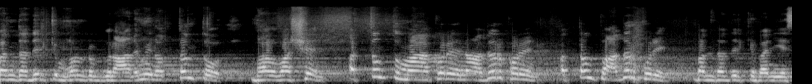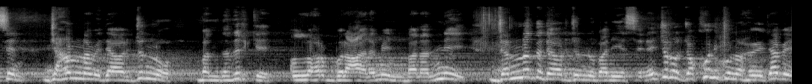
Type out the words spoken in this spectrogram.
বান্দাদেরকে মহান রব্বুল আলমিন অত্যন্ত ভালোবাসেন, অত্যন্ত মায়া করেন, আদর করেন, অত্যন্ত আদর করে বান্দাদেরকে বানিয়েছেন। জাহান নামে দেওয়ার জন্য বান্দাদেরকে আল্লাহ রব্বুল আলমিন বানাননি। জান্নাতে দেওয়ার জন্য বানিয়েছেন। এই জন্য যখনই কোনো হয়ে যাবে,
